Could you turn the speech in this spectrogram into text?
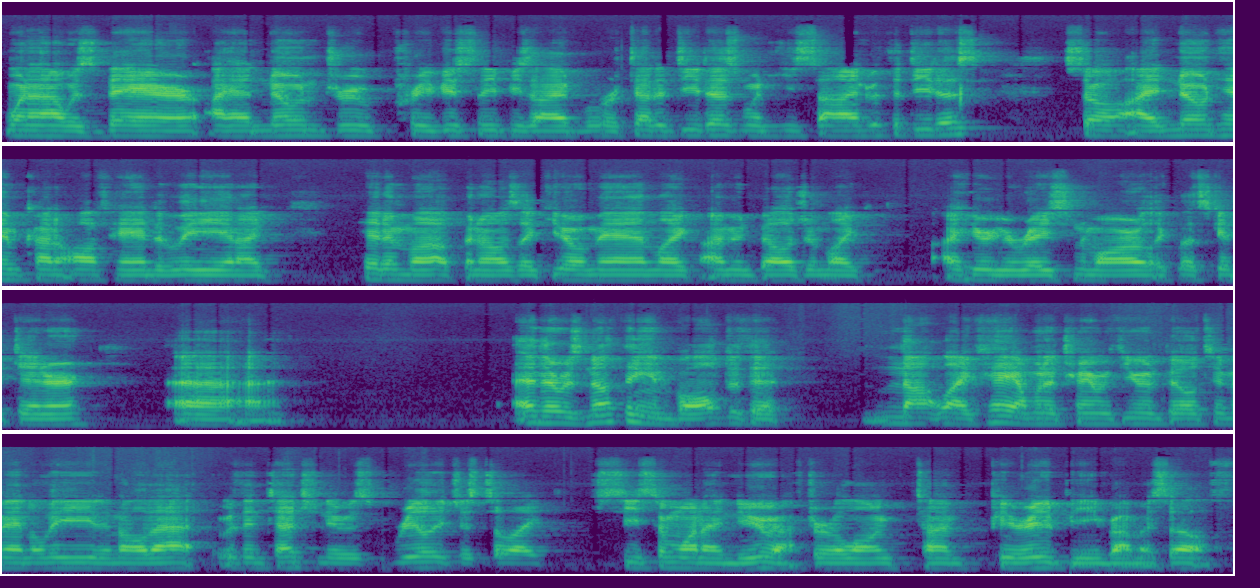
when I was there, I had known Drew previously because I had worked at Adidas when he signed with Adidas. So I had known him kind of offhandedly and I hit him up and I was like, yo, man, like I'm in Belgium. Like I hear you're racing tomorrow. Like let's get dinner. Uh, and there was nothing involved with it. Not like, hey, I'm going to train with you and build Tin Man Elite and all that with intention. It was really just to like see someone I knew after a long time period being by myself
